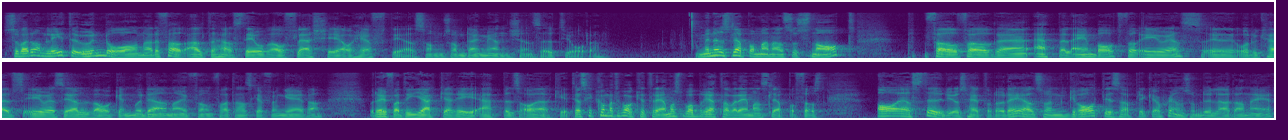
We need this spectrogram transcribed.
så var de lite underordnade för allt det här stora och flashiga och häftiga som, som Dimensions utgjorde. Men nu släpper man alltså snart för, för eh, Apple enbart, för iOS. Eh, och det krävs iOS 11 och en modern iPhone för att det här ska fungera. Och det är för att det jackar i Apples AR-kit. Jag ska komma tillbaka till det, jag måste bara berätta vad det är man släpper först. AR Studios heter det. Det är alltså en gratis applikation som du laddar ner.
